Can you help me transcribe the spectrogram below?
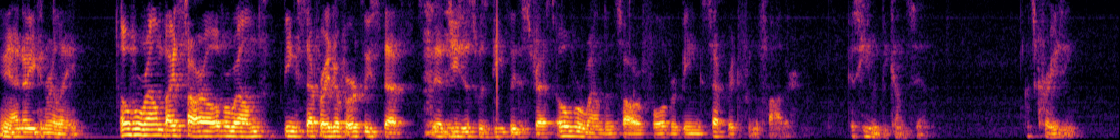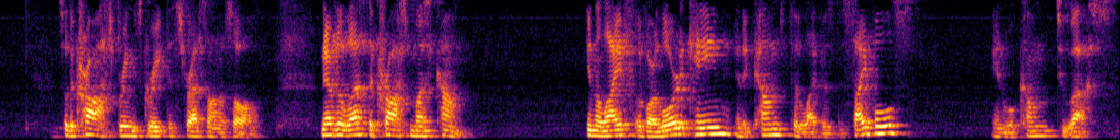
yeah, I know you can relate. Overwhelmed by sorrow, overwhelmed, being separated of earthly stuff, Jesus was deeply distressed, overwhelmed and sorrowful over being separated from the Father because he would become sin. That's crazy. So the cross brings great distress on us all. Nevertheless, the cross must come. In the life of our Lord, it came, and it comes to the life of his disciples and will come to us.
